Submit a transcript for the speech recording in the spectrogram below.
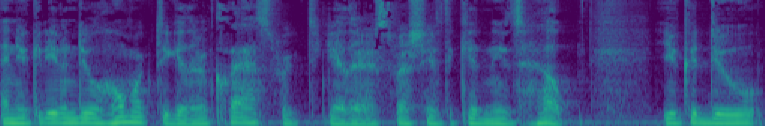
And you could even do homework together, classwork together, especially if the kid needs help. You could do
